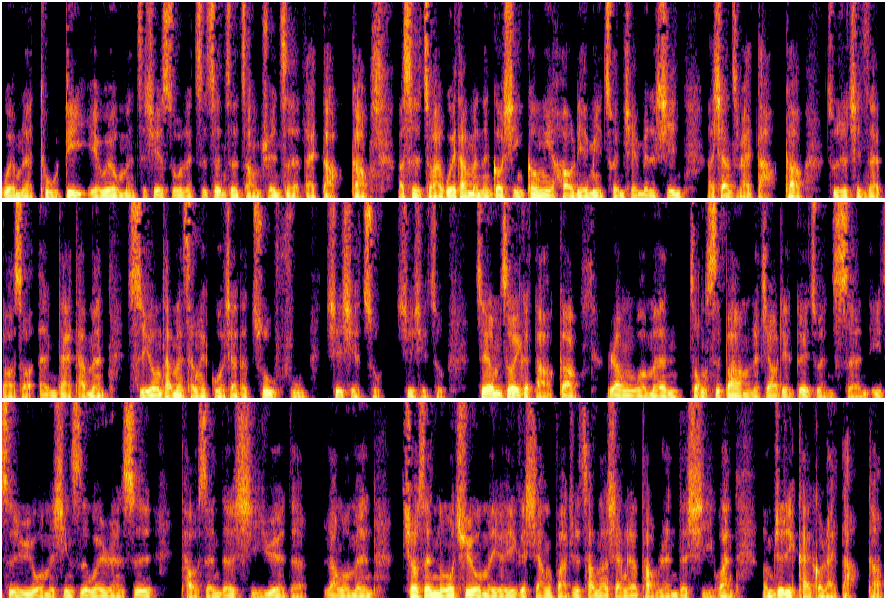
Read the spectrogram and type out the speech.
为我们的土地，也为我们这些所有的执政者掌权者来祷告，而是主要为他们能够行公义、好怜悯、存谦卑的心啊，向主来祷告。主就亲自保守、恩待他们，使用他们成为国家的祝福。谢谢主，谢谢主。所以我们做一个祷告，让我们总是把我们的焦点对准神，以至于我们行事为人是。讨神的喜悦的，让我们求神挪去我们有一个想法，就常常想要讨人的喜欢，我们就得开口来祷告，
